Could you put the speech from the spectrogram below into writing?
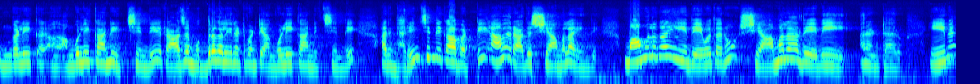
ఉంగళీక అంగుళీకాన్ని ఇచ్చింది. రాజముద్ర కలిగినటువంటి అంగుళీకాన్ని ఇచ్చింది. అది ధరించింది కాబట్టి ఆమె రాజశ్యామల అయింది. మామూలుగా ఈ దేవతను శ్యామలాదేవి అని అంటారు. ఈమె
